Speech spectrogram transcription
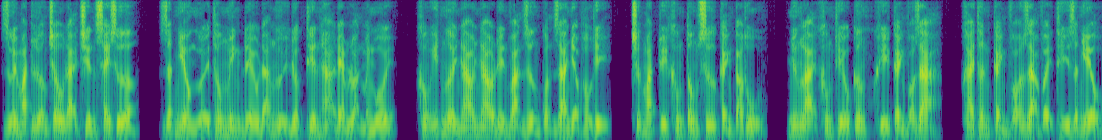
dưới mắt lượng châu đại chiến say xưa rất nhiều người thông minh đều đã ngửi được thiên hạ đem loạn manh mối không ít người nhao nhao đến vạn dương quận gia nhập hầu thị, trước mắt tuy không tông sư cảnh cao thủ, nhưng lại không thiếu cương khí cảnh võ giả, khai thân cảnh võ giả vậy thì rất nhiều.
